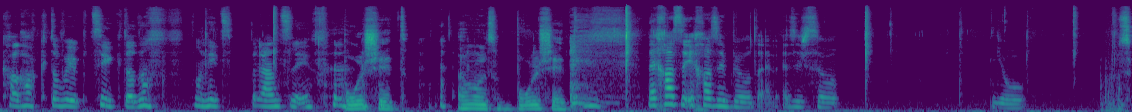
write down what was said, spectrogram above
Charakter, der überzeugt, oder? Und nicht das Brenzli. Bullshit. Einmal so Bullshit. Ich kann es ich kann's nicht beurteilen. Es ist so. Ja. Also.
